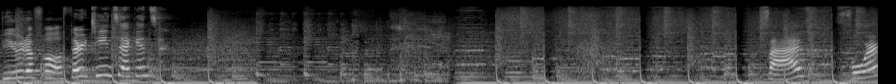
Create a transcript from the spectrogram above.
Beautiful. 13 seconds. Five, four,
